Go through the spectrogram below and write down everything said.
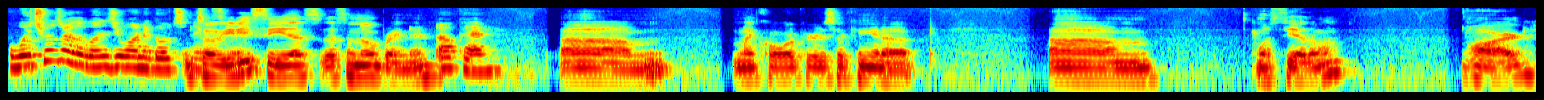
which ones are the ones you want to go to next So year? EDC, that's that's a no brainer. Okay. Um, my coworker is hooking it up. Um, what's the other one? Hard,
